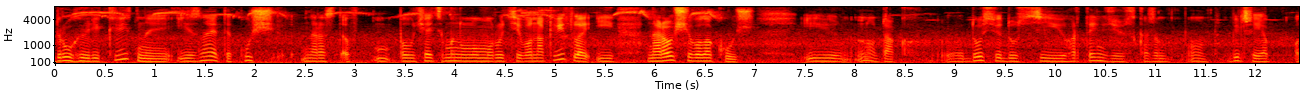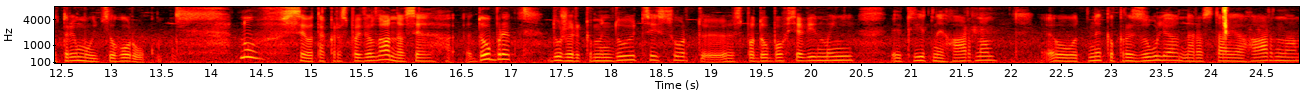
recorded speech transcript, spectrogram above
другий рік квітне, і знаєте, кущ наростав. Виходить, в минулому році вона квітла і нарощувала кущ. І ну так, е, досвіду з цією гортензією, скажімо, от, більше я отримую цього року. Ну, все отак розповіла, на все добре. Дуже рекомендую цей сорт. е, Сподобався він мені. е, Квітне гарно. Е, От, не капризуля, наростає гарно.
